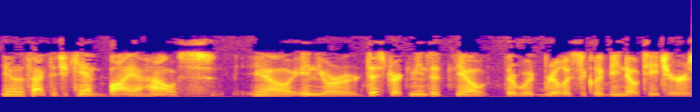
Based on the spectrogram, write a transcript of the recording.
you know, the fact that you can't buy a house you know, in your district means that you know there would realistically be no teachers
